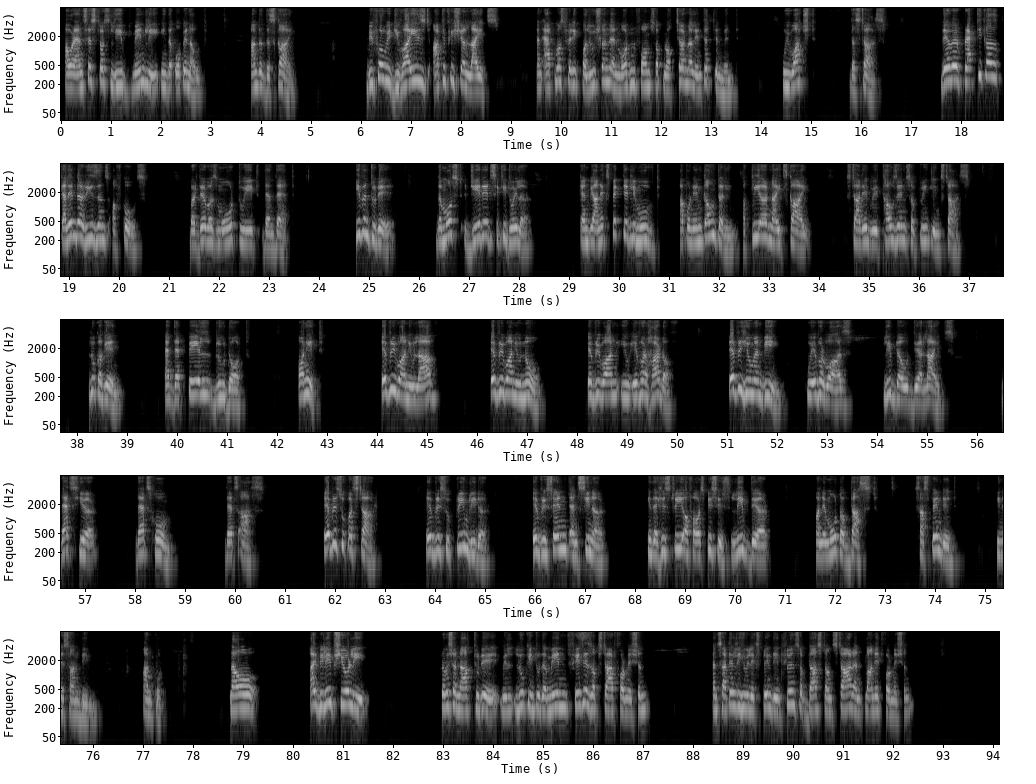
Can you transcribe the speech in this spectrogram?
our ancestors lived mainly in the open out, under the sky. Before we devised artificial lights and atmospheric pollution and modern forms of nocturnal entertainment, we watched the stars. There were practical calendar reasons, of course, but there was more to it than that. Even today, the most jaded city dweller can be unexpectedly moved upon encountering a clear night sky studded with thousands of twinkling stars. Look again at that pale blue dot. On it, everyone you love, everyone you know, everyone you ever heard of, every human being who ever was lived out their lives. That's here, that's home, that's us. Every superstar, every supreme leader, every saint and sinner in the history of our species lived there on a mote of dust, suspended in a sunbeam. Unquote. Now, I believe surely Professor Nath today will look into the main phases of star formation. And certainly he will explain the influence of dust on star and planet formation.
